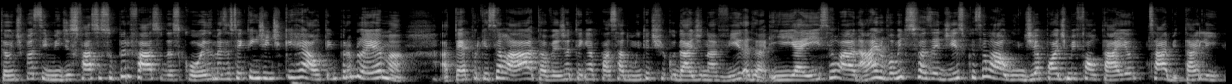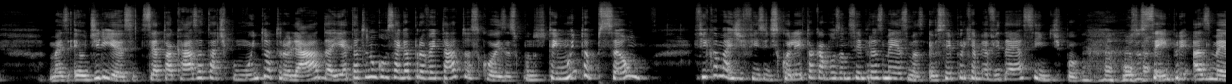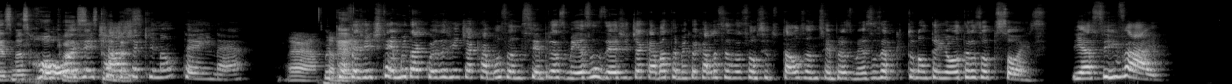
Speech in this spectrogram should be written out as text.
Então, tipo assim, me desfaço super fácil das coisas, mas eu sei que tem gente que real tem problema. Até porque, sei lá, talvez já tenha passado muita dificuldade na vida. E aí, sei lá, ai, não vou me desfazer disso, porque, sei lá, algum dia pode me faltar e eu, sabe, tá ali. Mas eu diria, se, se a tua casa tá, tipo, muito atrolhada e até tu não consegue aproveitar as tuas coisas, quando tu tem muita opção, fica mais difícil de escolher e tu acaba usando sempre as mesmas. Eu sei porque a minha vida é assim, tipo, uso sempre as mesmas roupas. Ou a gente todas. acha que não tem, né? É, Porque se a gente tem muita coisa, a gente acaba usando sempre as mesmas, e a gente acaba também com aquela sensação, se tu tá usando sempre as mesmas, é porque tu não tem outras opções. E assim vai.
